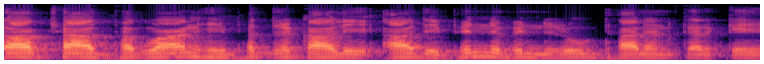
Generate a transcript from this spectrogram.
साक्षात भगवान ही भद्रकाली आदि भिन्न भिन्न रूप धारण करके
